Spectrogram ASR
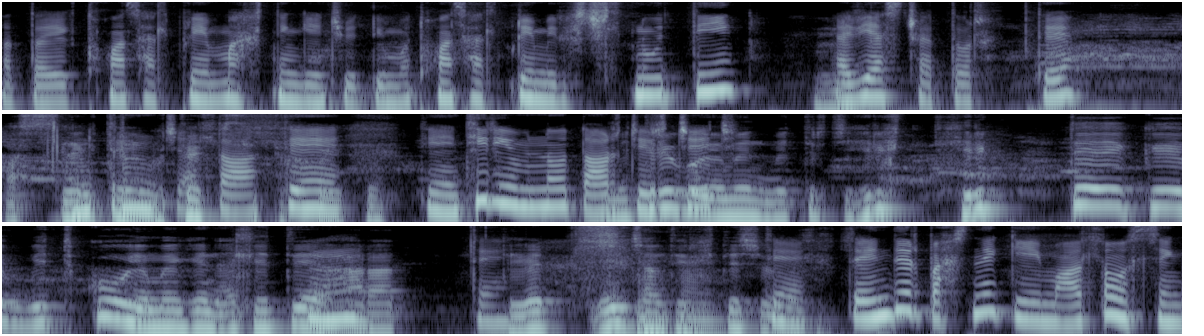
одоо яг тухайн салбарын маркетингийн ч гэдэг юм уу тухайн салбарын мэрэгчлэтнүүдийн авиас чадвар тий бас нэг тийм одоо тий тийм тэр юмнууд орж ирж байгаа юм мэдэрч хэрэг хэрэгтэйг мэдхгүй юмыг нь аль хэдийн хараад Тэгээд энэ чамд хэрэгтэй шүү. За энэ дээр бас нэг ийм олон улсын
